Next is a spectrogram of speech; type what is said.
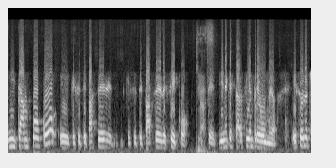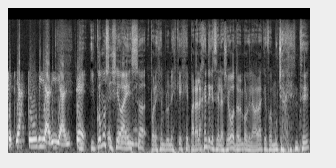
ni tampoco eh, que se te pase que se te pase de seco. Claro. ¿viste? Tiene que estar siempre húmedo. Eso lo chequeas tú día a día, ¿viste? ¿Y, y cómo se Este, lleva eso, por ejemplo, un esqueje? Para la gente que se la llevó también, porque la verdad que fue mucha gente.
